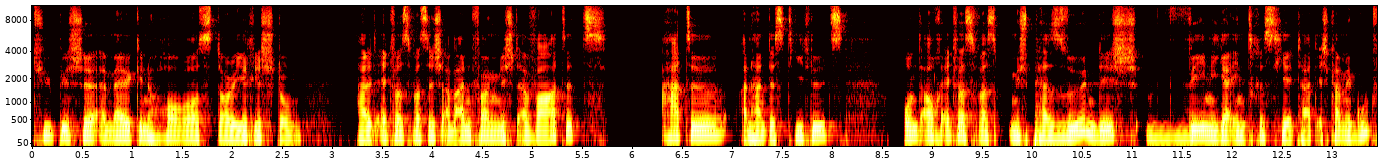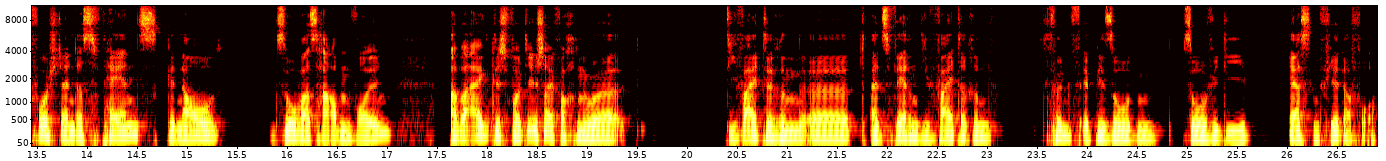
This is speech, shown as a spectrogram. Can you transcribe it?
typische American Horror Story Richtung. Halt etwas, was ich am Anfang nicht erwartet hatte anhand des Titels und auch etwas, was mich persönlich weniger interessiert hat. Ich kann mir gut vorstellen, dass Fans genau sowas haben wollen, aber eigentlich wollte ich einfach nur die weiteren, äh, als wären die weiteren fünf Episoden so wie die ersten vier davor.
